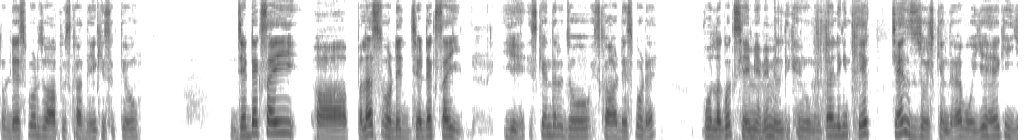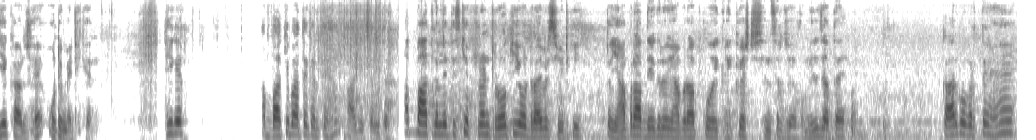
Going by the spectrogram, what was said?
तो डैशबोर्ड जो आप इसका देख ही सकते हो। जेड एक्स आई प्लस और जेड एक्स आई ये इसके अंदर जो इसका डैशबोर्ड है, वो लगभग सेम ही हमें मिल दिखने को मिलता है। लेकिन एक चेंज जो इसके अंदर है, वो ये है कि ये कार जो है ऑटोमेटिक है। ठीक है? अब बाकी बातें करते हैं हम, आगे चलकर। अब बात कर लेते हैं इसके फ्रंट रो की और ड्राइवर सीट की। तो यहाँ पर आप देख रहे हो, यहाँ पर आपको एक रिक्वेस्ट सेंसर जो है वो मिल जाता है। कार को करते हैं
